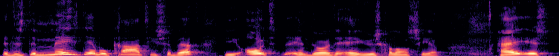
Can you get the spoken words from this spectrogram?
Het is de meest democratische wet die ooit door de EU is gelanceerd. Hij is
